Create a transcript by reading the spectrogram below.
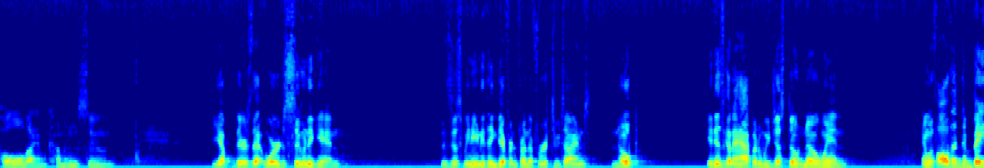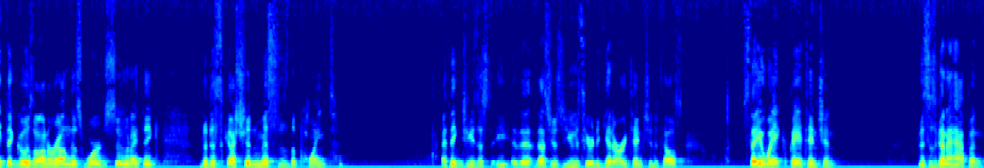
Behold, I am coming soon. Yep, there's that word soon again. Does this mean anything different from the first two times? Nope. It is going to happen, we just don't know when. And with all the debate that goes on around this word soon, I think the discussion misses the point. I think Jesus, that's just used here to get our attention, to tell us stay awake, pay attention. This is going to happen.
